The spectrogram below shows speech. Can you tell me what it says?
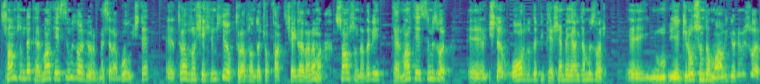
Samsun'da termal tesisimiz var diyorum. Mesela bu işte e, Trabzon şehrimizde yok. Trabzon'da çok farklı şeyler var ama Samsun'da da bir termal tesisimiz var. E, işte Ordu'da bir Perşembe yaylamız var. E, e, Giresun'da Mavi Gölümüz var.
